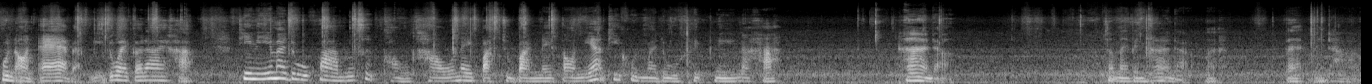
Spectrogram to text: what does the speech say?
คุณอ่อนแอแบบนี้ด้วยก็ได้ค่ะ ทีนี้มาดูความรู้สึกของเขาในปัจจุบันในตอนเนี้ยที่คุณมาดูคลิปนี้นะคะห้าดาบทำไมเป็นห้าดาบอะแปะในเท้า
